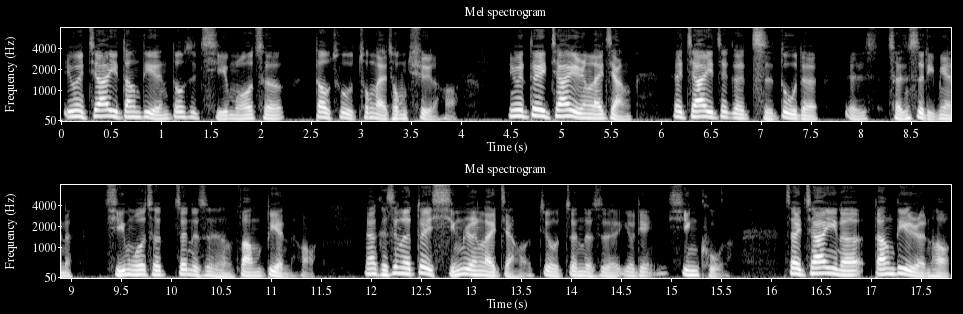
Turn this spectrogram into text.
因为嘉义当地人都是骑摩托车到处冲来冲去了哈。因为对嘉义人来讲，在嘉义这个尺度的呃城市里面呢，骑摩托车真的是很方便哈。那可是呢，对行人来讲就真的是有点辛苦了。在嘉义呢，当地人哈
